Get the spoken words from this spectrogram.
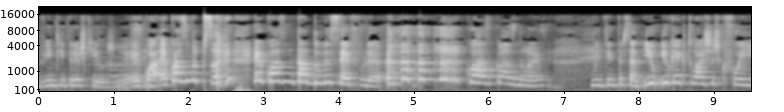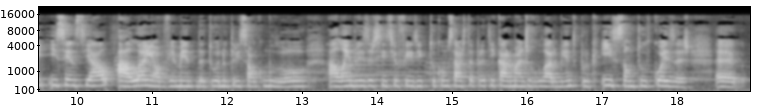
23 quilos. É, qua é quase uma pessoa. É quase metade de uma céfora. quase, quase, não é? Sim. Muito interessante. E, e, o que é que tu achas que foi essencial, além, obviamente, da tua nutrição que mudou, além do exercício físico que tu começaste a praticar mais regularmente, porque isso são tudo coisas. Uh,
